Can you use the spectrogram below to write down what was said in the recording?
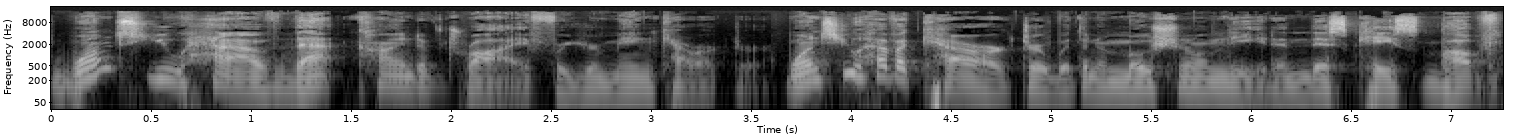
once you have that kind of drive for your main character, once you have a character with an emotional need, in this case, love,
